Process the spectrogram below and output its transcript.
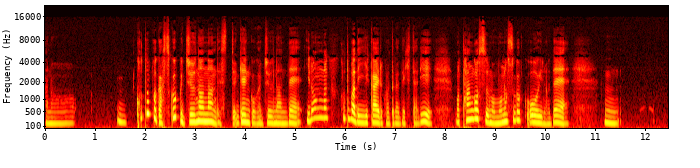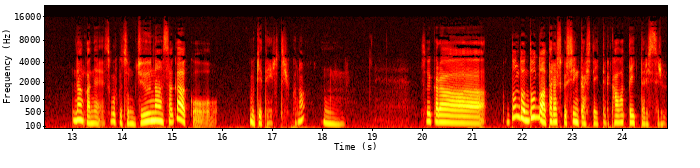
あの言葉がすごく柔軟なんですって言語が柔軟でいろんな言葉で言い換えることができたりもう単語数もものすごく多いので、うん、なんかねすごくその柔軟さがこう受けているというかな。うん、それからどんどんどんどん新しく進化していったり変わっていったりする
